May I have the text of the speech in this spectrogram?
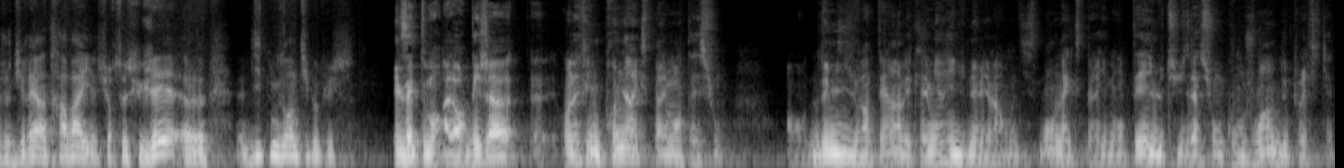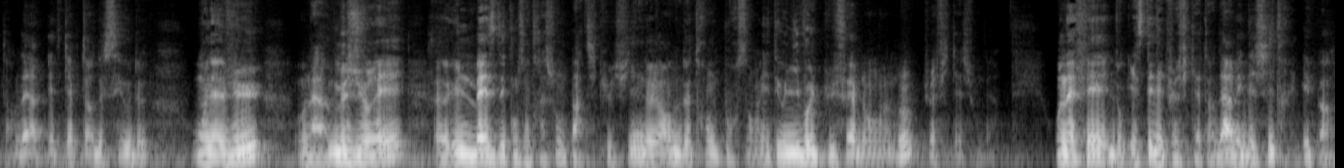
je dirais, un travail sur ce sujet. Dites-nous-en un petit peu plus. Exactement. Alors déjà, on a fait une première expérimentation en 2021 avec la mairie du 9e arrondissement. On a expérimenté l'utilisation conjointe de purificateurs d'air et de capteurs de CO2. On a vu, on a mesuré euh, une baisse des concentrations de particules fines de l'ordre de 30%. On était au niveau le plus faible en Mhm. purification d'air. On a fait, donc, et c'était des purificateurs d'air avec des filtres EPA,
